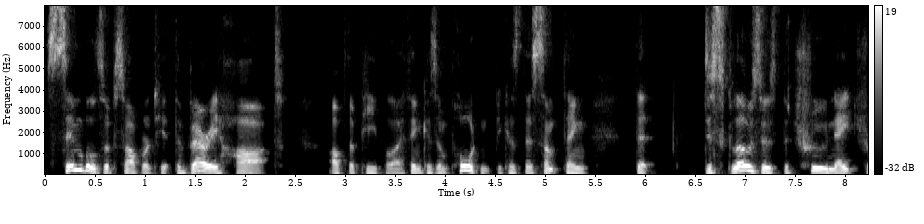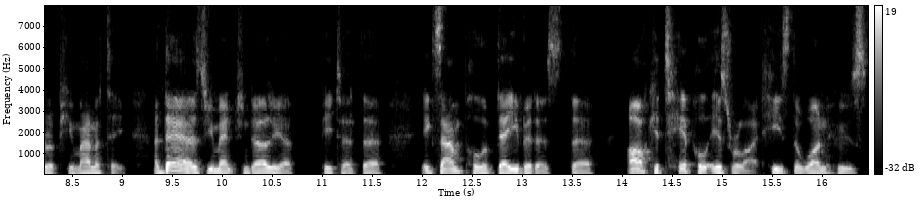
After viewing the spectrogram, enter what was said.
symbols of sovereignty at the very heart of the people, I think is important because there's something that discloses the true nature of humanity. And there, as you mentioned earlier, Peter, the example of David as the archetypal Israelite, he's the one who's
